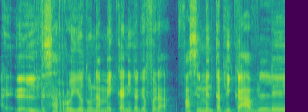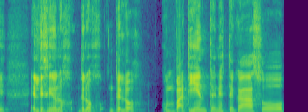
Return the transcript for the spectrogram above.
¿El desarrollo de una mecánica que fuera fácilmente aplicable? ¿El diseño de los, de los, de los combatientes en este caso?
